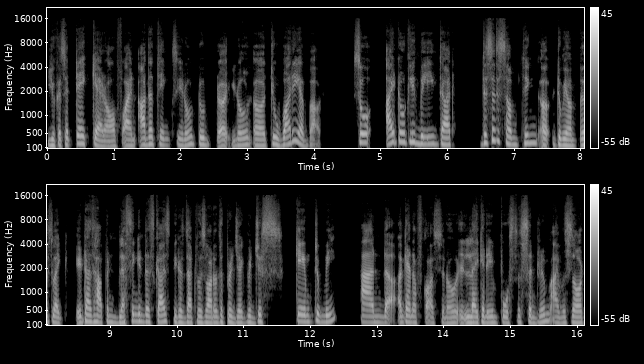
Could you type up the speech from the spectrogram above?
you can say take care of and other things, you know, to, uh, you know, uh, to worry about. So I totally believe that this is something, uh, to be honest, like it has happened blessing in disguise because that was one of the projects which just came to me. And uh, again, of course, you know, like an imposter syndrome, I was not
